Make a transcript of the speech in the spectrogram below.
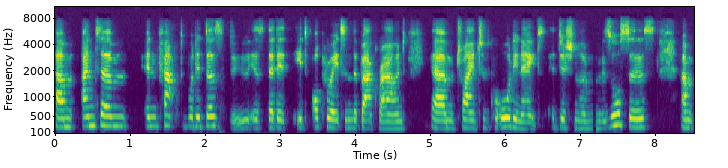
Um, and um, in fact, what it does do is that it, it operates in the background, um, trying to coordinate additional resources, um,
